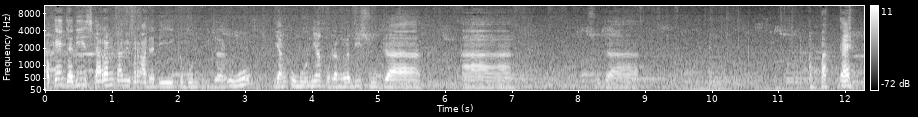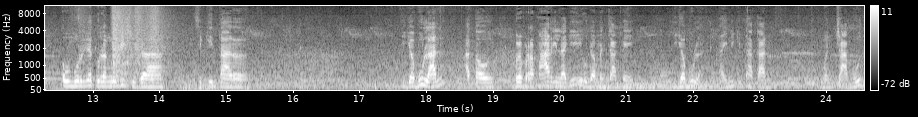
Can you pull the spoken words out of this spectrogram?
Oke, jadi sekarang kami berada di kebun ubi jalar ungu yang umurnya kurang lebih sudah uh, sudah empat eh umurnya kurang lebih sudah sekitar tiga bulan atau beberapa hari lagi udah mencapai tiga bulan. Nah ini kita akan mencabut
